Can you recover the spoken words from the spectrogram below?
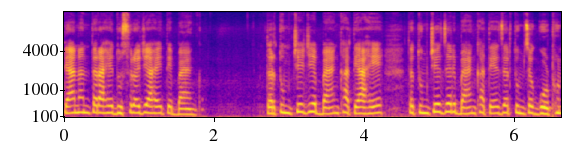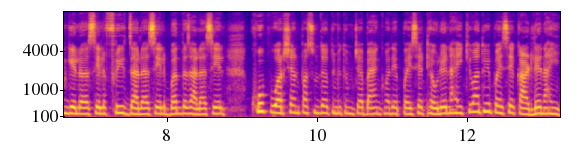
त्यानंतर आहे दुसरं जे आहे ते बँक. तर तुमचे जे बँक खाते आहे तर तुमचे जर बँक खाते जर तुमचं गोठून गेलं असेल फ्रीज झालं असेल बंद झालं असेल खूप वर्षांपासून जर तुम्ही तुमच्या बँकमध्ये पैसे ठेवले नाही किंवा तुम्ही पैसे काढले नाही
